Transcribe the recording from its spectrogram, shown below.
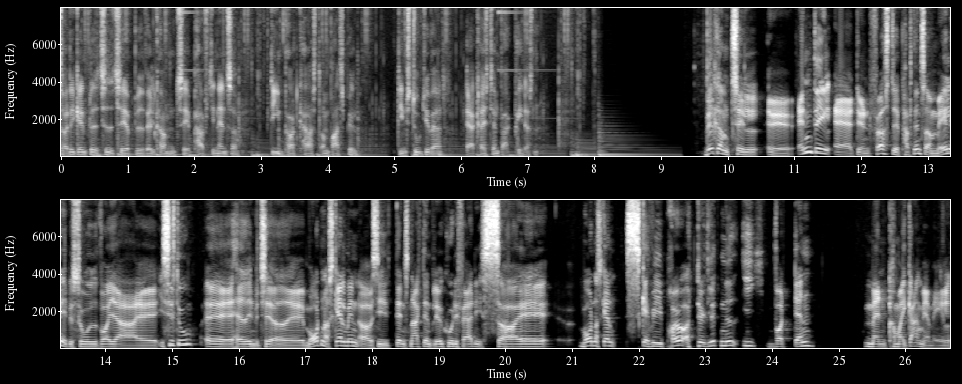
Så er det igen blevet tid til at byde velkommen til Papstinenser, din podcast om brætspil. Din studievært er Christian Bak petersen Velkommen til øh, anden del af den første Papstinenser male episode, hvor jeg øh, i sidste uge øh, havde inviteret øh, Morten og Skalm ind, og sige, den snak den blev ikke hurtigt færdig. Så øh, Morten og Skalm, skal vi prøve at dykke lidt ned i, hvordan man kommer i gang med at male?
